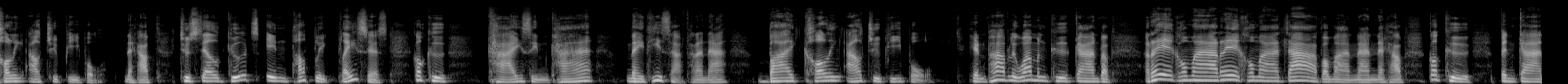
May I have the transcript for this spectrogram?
calling out to people นะครับ to sell goods in public places ก็คือขายสินค้า ในที่สาธารณะ by calling out to people เห็นภาพเลยว่ามันคือการแบบเร่เข้ามาเร่เข้ามาจ้าประมาณนั้นนะครับ ก็คือเป็นการ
